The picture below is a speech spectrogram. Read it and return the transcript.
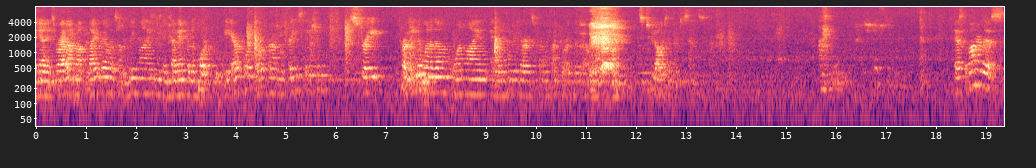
again, it's right on light rail, it's on the Green Line. You can come in from the port, the airport or from the train station, straight from either one of them, one line and 100 yards from the front door of the hotel. It's $2.50. Guest of honor list.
